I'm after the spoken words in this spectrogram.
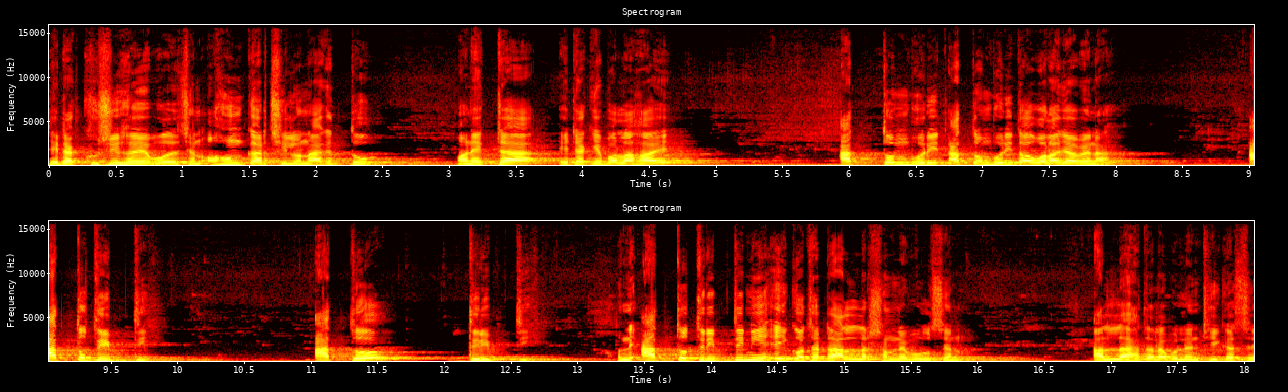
এটা খুশি হয়ে বলেছেন, অহংকার ছিল না, কিন্তু অনেকটা এটাকে বলা হয় আত্মম্ভরিত আত্মম্ভরিতাও বলা যাবে না। আত্মতৃপ্তি। আত্মতৃপ্তি। উনি আত্মতৃপ্তি নিয়ে এই কথাটা আল্লাহর সামনে বলছেন। আল্লাহ তালা বললেন, ঠিক আছে,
